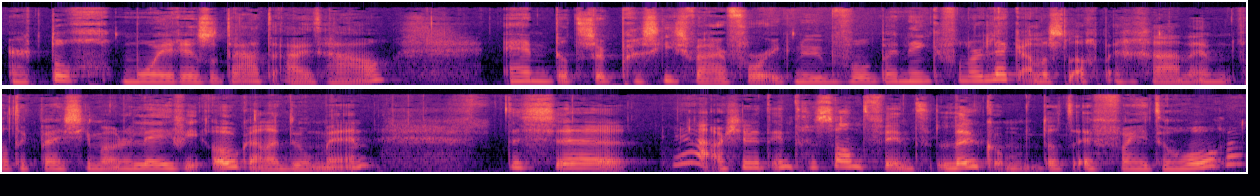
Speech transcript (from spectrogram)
er toch mooie resultaten uithaal. En dat is ook precies waarvoor ik nu bijvoorbeeld bij Nienke van der Lek aan de slag ben gegaan. En wat ik bij Simone Levy ook aan het doen ben. Dus uh, ja, als je het interessant vindt, leuk om dat even van je te horen.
